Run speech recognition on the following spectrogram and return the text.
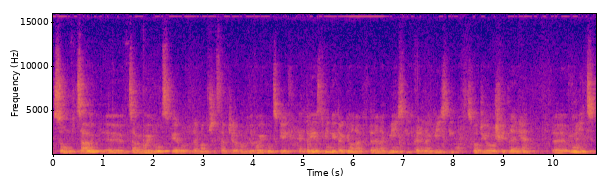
są w całym, y, w całym województwie, bo tutaj mamy przedstawiciela Komendy Wojewódzkiej, jak to jest w innych regionach, w terenach miejskich, w terenach wiejskich, chodzi o oświetlenie ulic,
